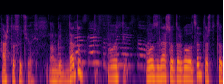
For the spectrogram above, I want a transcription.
А что случилось? Он говорит, да тут вот, возле нашего торгового центра что-то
